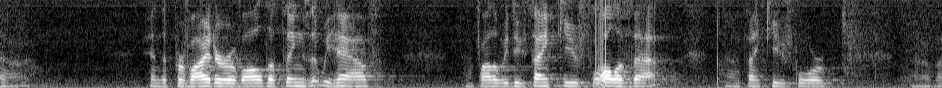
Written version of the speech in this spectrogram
uh, and the provider of all the things that we have. And Father, we do thank you for all of that. Uh, thank you for uh,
